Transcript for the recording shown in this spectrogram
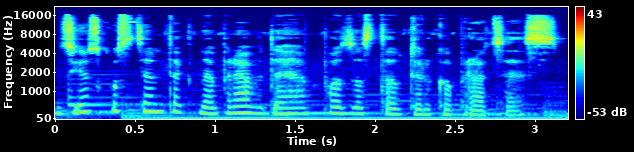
W związku z tym tak naprawdę pozostał tylko proces.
